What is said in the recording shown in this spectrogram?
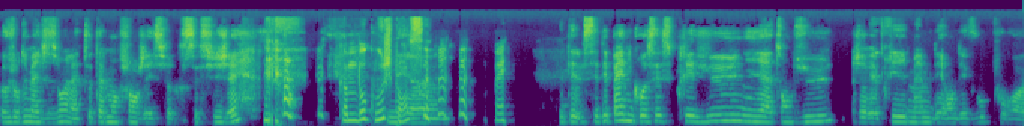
Aujourd'hui, ma vision, elle a totalement changé sur ce sujet. comme beaucoup, je pense. Euh, ouais. C'était pas une grossesse prévue ni attendue. J'avais pris même des rendez-vous pour.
